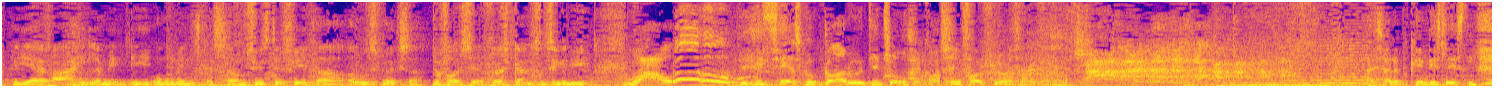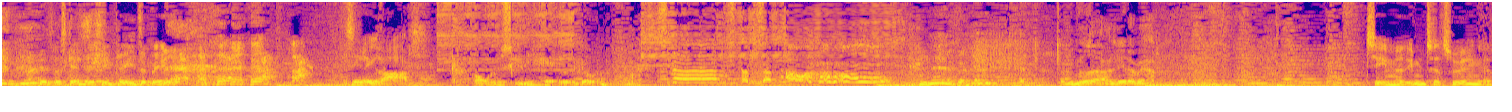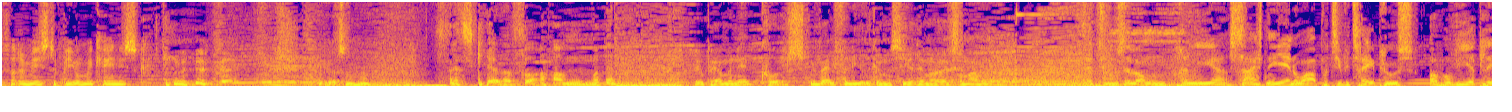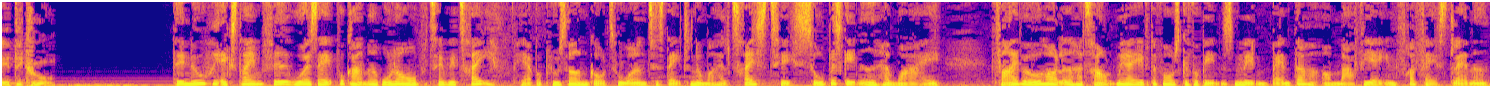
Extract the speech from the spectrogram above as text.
Vi er bare helt almindelige unge mennesker, som synes, det er fedt at, at udsmykke sig. Når folk ser det første gang, så tænker de, wow! De ser sgu godt ud, de to. Jeg kan godt se, at folk flytter sig. Altså, han er på kendislisten. Så skal han da se penge tilbage. Altså, det er ikke rart. Åh, oh, det skal de have, Lund. Stop, stop, stop. Au. Så vi noget er lidt af hvert. Temaet i min tatovering er for det meste biomekanisk. Det gør sådan her. Hvad sker der for ham, mand? Det er jo permanent kunst. Valg for livet, kan man sige, og dem er der ikke så mange af. Tattoo-salonen premiere 16. januar på TV3 Plus og på Viaplay.dk. Det nu ekstremt fede USA-programmet ruller over på TV3. Her på plusseren går turen til stat nummer 50 til solbeskinnet Hawaii. 5-0-holdet har travlt med at efterforske forbindelsen mellem bander og mafiaen fra fastlandet.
